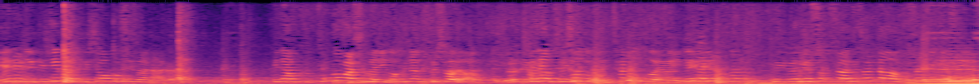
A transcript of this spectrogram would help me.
얘를 이렇게 찍어 드셔보시면 알아요 그냥 그 궁금하시면 이거 그냥 드셔요. 그냥 드셔도 괜찮은 거예요, 이게. 되게 속상하게 설탕하고 설탕하고.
